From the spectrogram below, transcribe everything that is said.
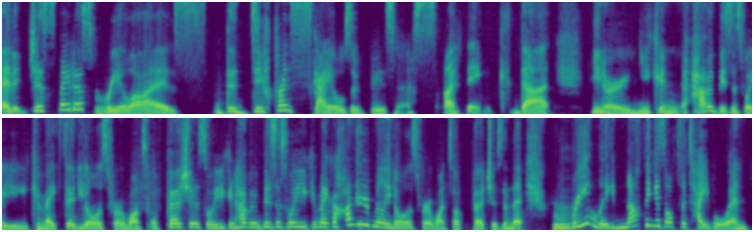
And it just made us realize the different scales of business. I think that, you know, you can have a business where you can make $30 for a once off purchase, or you can have a business where you can make a hundred million dollars for a once off purchase. And that really nothing is off the table and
